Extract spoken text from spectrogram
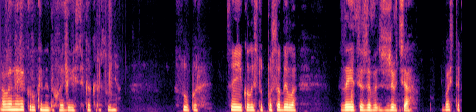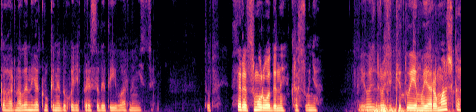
Але ніяк руки не доходять. Дивіться, яка красуня. Супер. Це я її колись тут посадила, здається, жив... живця. Бачите, яка гарна, але ніяк руки не доходять пересадити її в гарне місце. Тут серед смородини красуня. І ось, друзі, квітує моя ромашка.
